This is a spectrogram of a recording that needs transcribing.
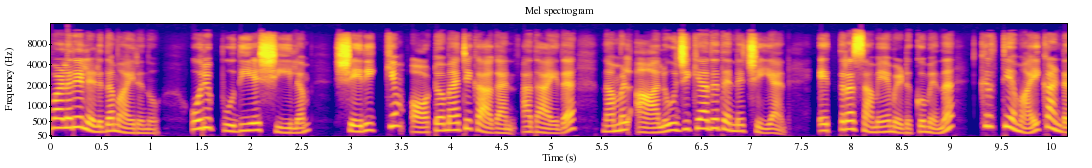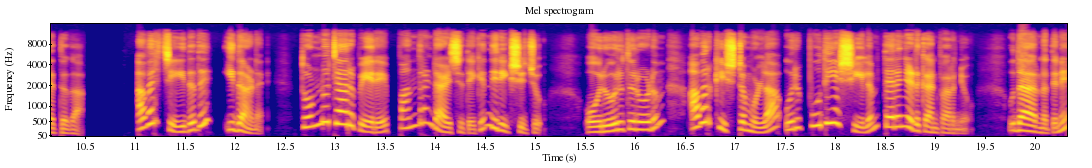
വളരെ ലളിതമായിരുന്നു. ഒരു പുതിയ ശീലം ശരിക്കും ഓട്ടോമാറ്റിക് ആകാൻ അതായത് നമ്മൾ ആലോചിക്കാതെ തന്നെ ചെയ്യാൻ എത്ര സമയമെടുക്കുമെന്ന് കൃത്യമായി കണ്ടെത്തുക. അവർ ചെയ്തത് ഇതാണ്. തൊണ്ണൂറ്റാറ് പേരെ പന്ത്രണ്ടാഴ്ചത്തേക്ക് നിരീക്ഷിച്ചു. ഓരോരുത്തരോടും അവർക്കിഷ്ടമുള്ള ഒരു പുതിയ ശീലം തെരഞ്ഞെടുക്കാൻ പറഞ്ഞു. ഉദാഹരണത്തിന്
